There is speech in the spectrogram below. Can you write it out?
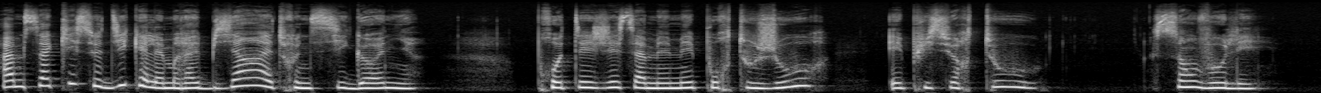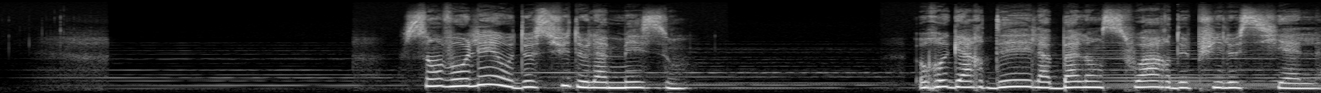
Amsaki se dit qu'elle aimerait bien être une cigogne, protéger sa mémé pour toujours, et puis surtout s'envoler. S'envoler au-dessus de la maison Regarder la balançoire depuis le ciel.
